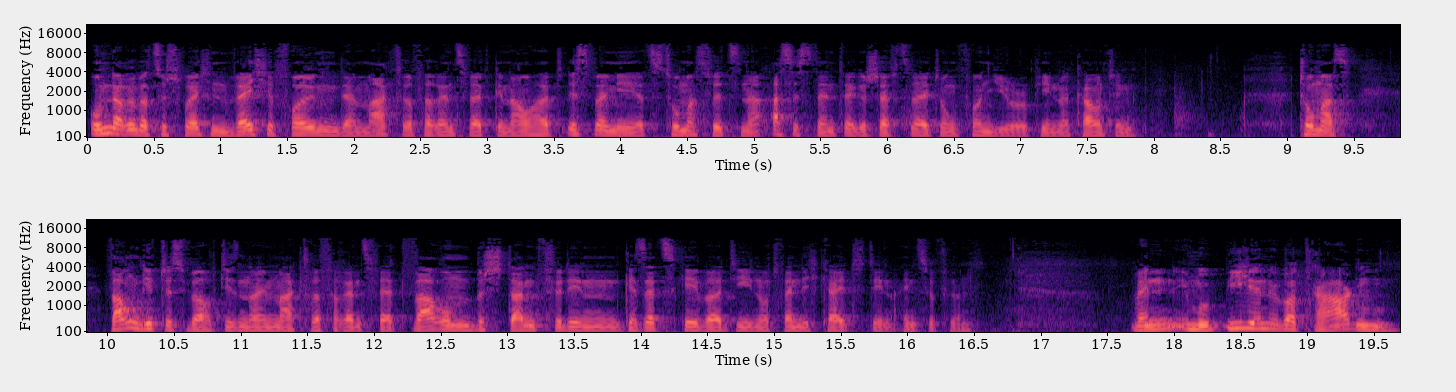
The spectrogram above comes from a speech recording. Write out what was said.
Um darüber zu sprechen, welche Folgen der Marktreferenzwert genau hat, ist bei mir jetzt Thomas Fitzner, Assistent der Geschäftsleitung von European Accounting. Thomas, Warum gibt es überhaupt diesen neuen Marktreferenzwert? Warum bestand für den Gesetzgeber die Notwendigkeit, den einzuführen? Wenn Immobilien übertragen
